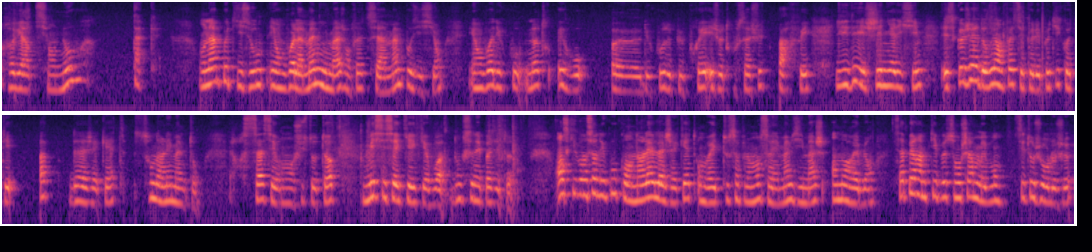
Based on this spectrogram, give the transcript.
regarde si on ouvre, tac. On a un petit zoom et on voit la même image en fait c'est la même position. Et on voit du coup notre héros euh, du coup de plus près et je trouve ça juste parfait. L'idée est génialissime et ce que j'ai adoré en fait c'est que les petits côtés hop, de la jaquette sont dans les mêmes tons. Alors ça c'est vraiment juste au top, mais c'est ça qui est voit, donc ce n'est pas étonnant. En ce qui concerne du coup quand on enlève la jaquette, on va être tout simplement sur les mêmes images en noir et blanc. Ça perd un petit peu de son charme mais bon, c'est toujours le jeu.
